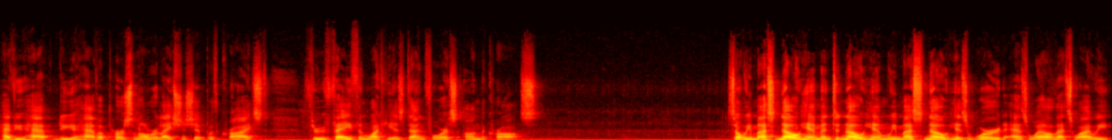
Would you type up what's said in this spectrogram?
have you have, do you have a personal relationship with Christ through faith in what He has done for us on the cross? So we must know him, and to know him, we must know his word as well. That's why we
